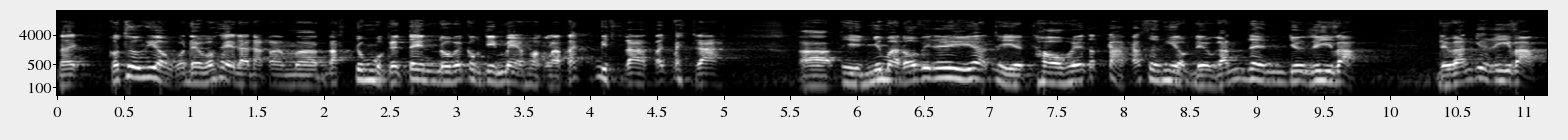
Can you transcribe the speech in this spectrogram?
Đấy có thương hiệu đều có thể là đặt mà đặt chung một cái tên đối với công ty mẹ hoặc là tách biệt ra tách bạch ra. À, thì nhưng mà đối với Ri thì hầu hết tất cả các thương hiệu đều gắn lên chữ Ri vào đều gắn chữ Ri vào.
